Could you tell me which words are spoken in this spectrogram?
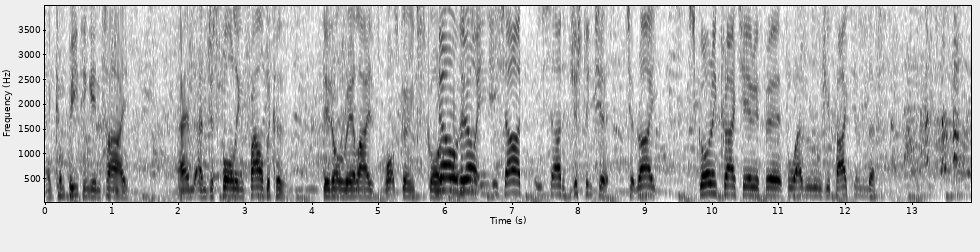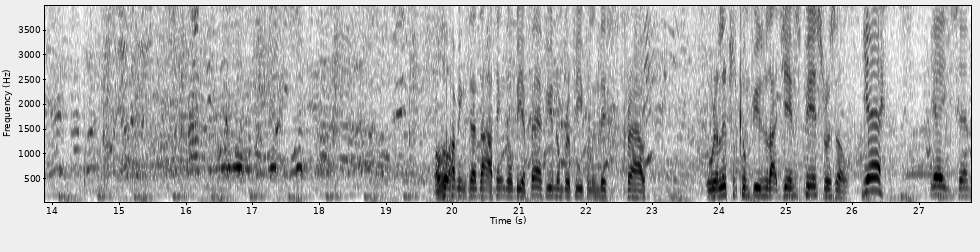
and competing in Thai and, and just falling foul because they don't realise what's going to score. No, they don't. isn't. It's hard. It's hard adjusting to, to right scoring criteria for, for whatever rules you're fighting under. Although, having said that, I think there'll be a fair few number of people in this crowd who are a little confused with that James Pearce result. Yeah, yeah, it's um,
